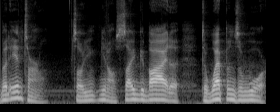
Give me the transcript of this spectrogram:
But internal. So you you know say goodbye to, to weapons of war.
